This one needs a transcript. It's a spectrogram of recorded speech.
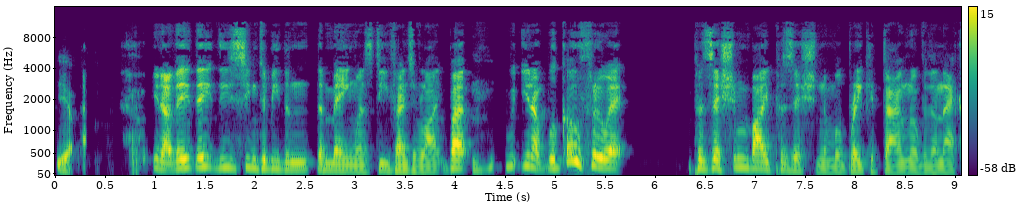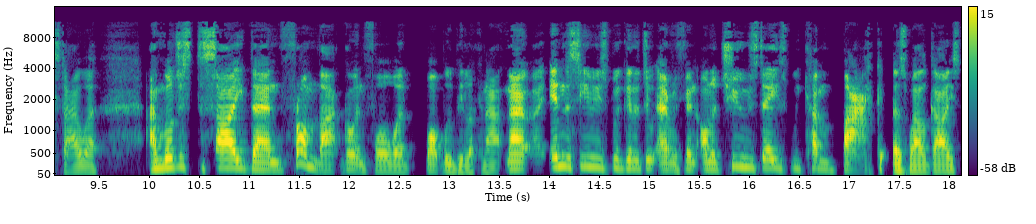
Yeah. You know, they, they these seem to be the the main ones, defensive line. But you know, we'll go through it position by position and we'll break it down over the next hour. And we'll just decide then from that going forward what we'll be looking at. Now, in the series, we're going to do everything. On a Tuesdays, we come back as well, guys.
